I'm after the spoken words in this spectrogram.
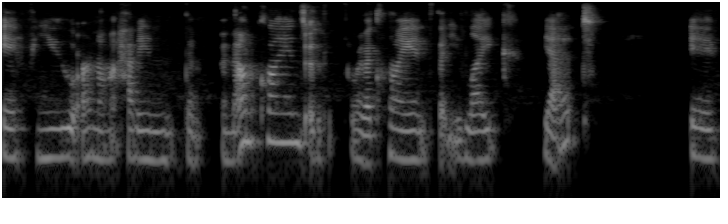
if you are not having the amount of clients or the, or the clients that you like yet, if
